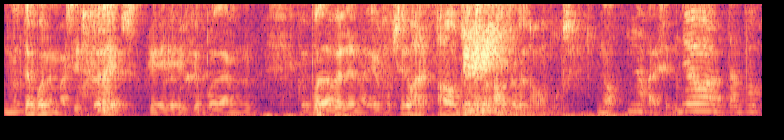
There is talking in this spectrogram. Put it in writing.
no te ponen más historias que, que puedan que pueda haber en aquel museo. Vale, a otro, que, a otro que no vamos. No, No, a ese no. yo tampoco.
